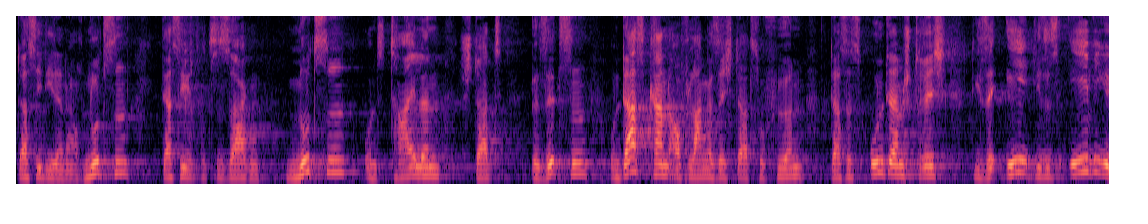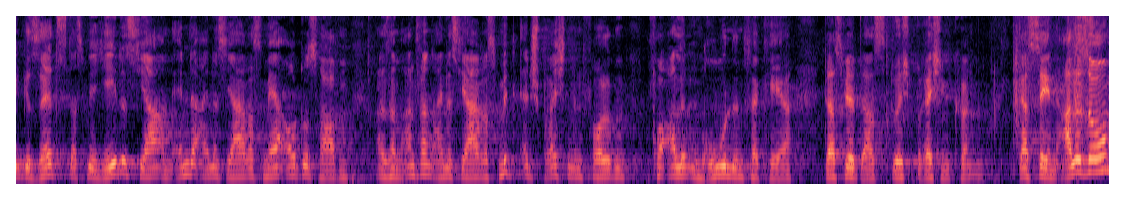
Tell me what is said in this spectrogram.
dass sie die dann auch nutzen, dass sie sozusagen nutzen und teilen statt besitzen. das kann auf lange Sicht dazu führen, dass es unterm Strich e, dieses ewige Gesetz, dass wir jedes Jahr am Ende eines Jahres mehr Autos haben als am Anfang eines Jahres mit entsprechenden Folgen, vor allem im ruhenden Verkehr, dass wir das durchbrechen können. Das sehen alle so.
